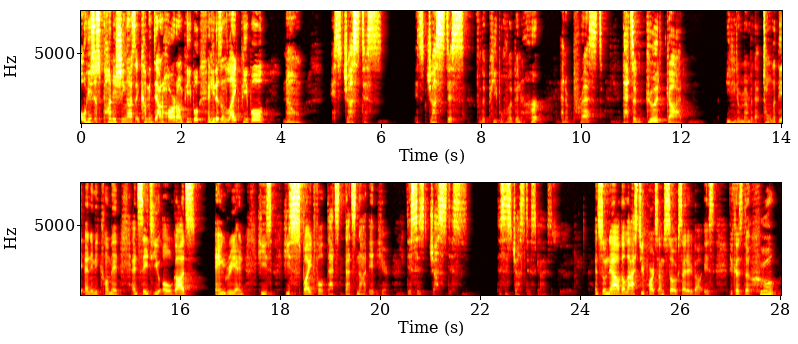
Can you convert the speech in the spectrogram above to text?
oh, he's just punishing us and coming down hard on people and he doesn't like people. No, it's justice. It's justice for the people who have been hurt and oppressed. That's a good God. You need to remember that. Don't let the enemy come in and say to you, "Oh, God's angry and he's he's spiteful." That's that's not it here. This is justice. This is justice, guys. And so now the last two parts I'm so excited about is because the who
